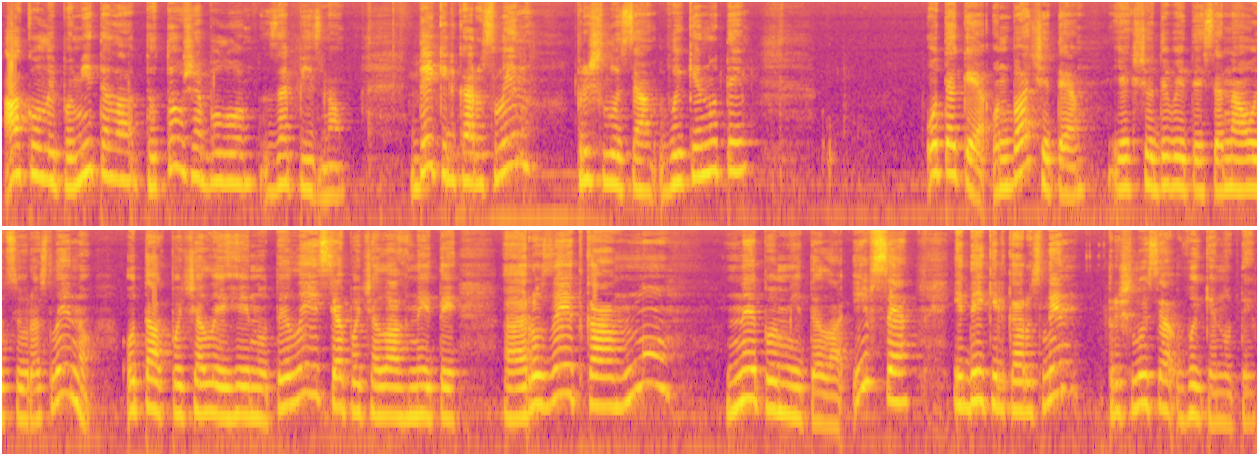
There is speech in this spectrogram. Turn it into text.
а коли помітила, то то вже було запізно. Декілька рослин прийшлося викинути. Отаке, он бачите, якщо дивитися на оцю рослину, отак почали гинути листя, почала гнити е, розетка. Ну, не помітила. І все. І декілька рослин прийшлося викинути.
